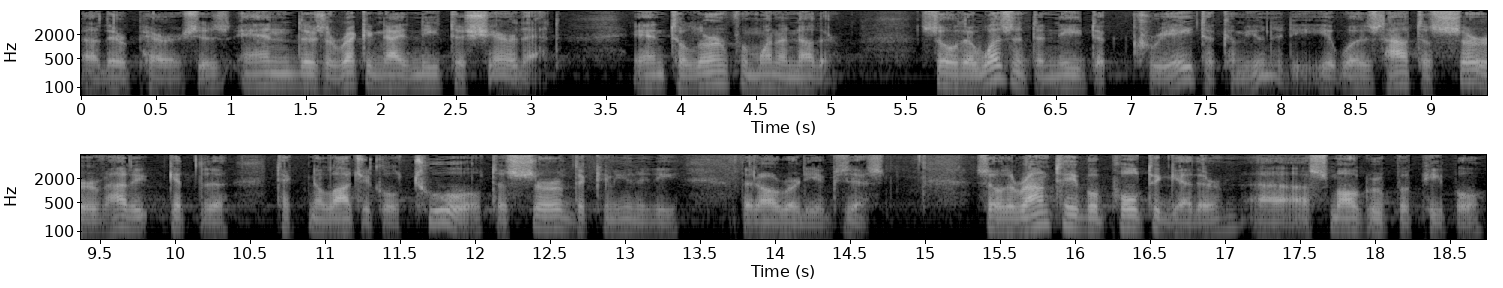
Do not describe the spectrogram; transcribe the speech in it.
uh, their parishes, and there's a recognized need to share that and to learn from one another. So there wasn't a need to create a community. It was how to serve, how to get the technological tool to serve the community that already exists. So the roundtable pulled together uh, a small group of people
